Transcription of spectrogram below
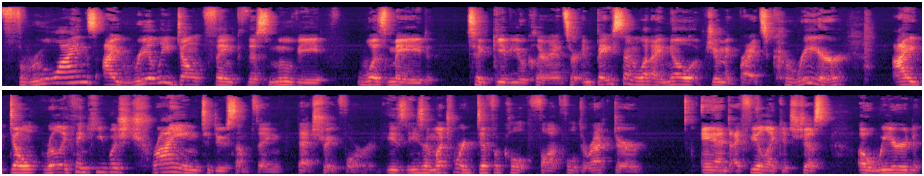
through lines, I really don't think this movie was made to give you a clear answer. And based on what I know of Jim McBride's career, I don't really think he was trying to do something that straightforward. He's he's a much more difficult, thoughtful director, and I feel like it's just a weird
